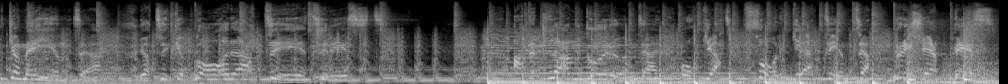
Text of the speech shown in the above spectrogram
Tolka mig inte, jag tycker bara att det är trist. Att ett land går under och att folket inte bryr sig ett piss.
